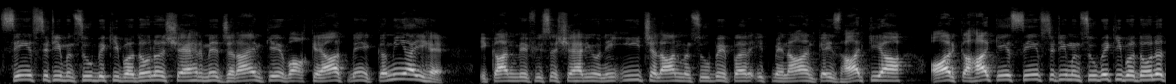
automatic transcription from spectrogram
سیف سٹی منصوبے کی بدولت شہر میں جرائم کے واقعات میں کمی آئی ہے۔ اکانوے فیصد شہریوں نے ای چلان منصوبے پر اطمینان کا اظہار کیا اور کہا کہ سیف سٹی منصوبے کی بدولت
